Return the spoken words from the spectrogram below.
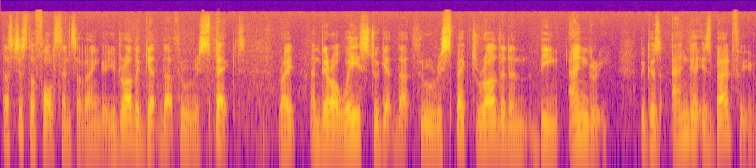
That's just a false sense of anger. You'd rather get that through respect, right? And there are ways to get that through respect rather than being angry because anger is bad for you,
